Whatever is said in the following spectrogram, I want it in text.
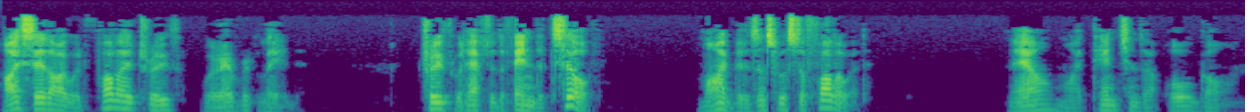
I said I would follow truth wherever it led. Truth would have to defend itself, my business was to follow it. Now my tensions are all gone.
